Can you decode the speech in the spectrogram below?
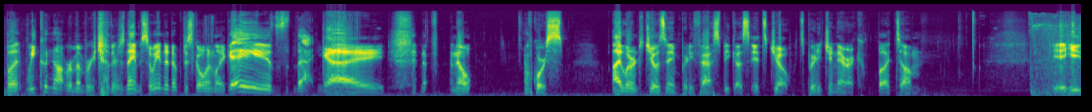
But we could not remember each other's names, so we ended up just going like, hey, it's that guy. No, no of course, I learned Joe's name pretty fast because it's Joe. It's pretty generic, but um, he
